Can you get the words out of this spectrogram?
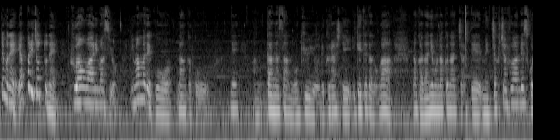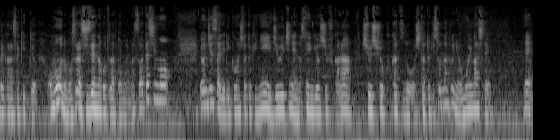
でもねやっぱりちょっとね不安はありますよ。今までこうなんかこうねあの旦那さんのお給料で暮らしていけてたのがなんか何もなくなっちゃってめちゃくちゃ不安ですこれから先って思うのもそれは自然なことだと思います。私も40歳で離婚した時に11年の専業主婦から就職活動をした時そんな風に思いましたよ。ね、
